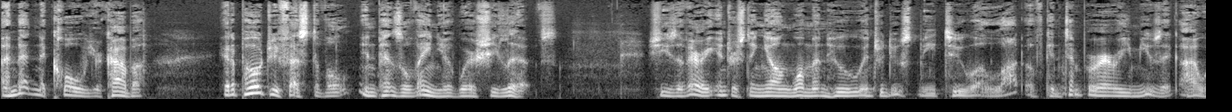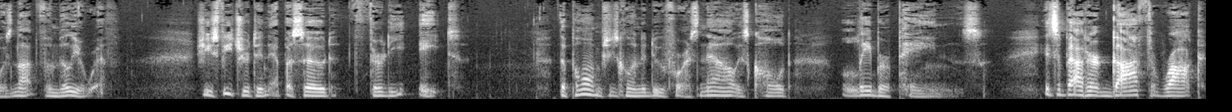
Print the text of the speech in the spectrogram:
I met Nicole Yurcaba at a poetry festival in Pennsylvania where she lives. She's a very interesting young woman who introduced me to a lot of contemporary music I was not familiar with. She's featured in episode 38. The poem she's going to do for us now is called Labor Pains. It's about her goth rock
